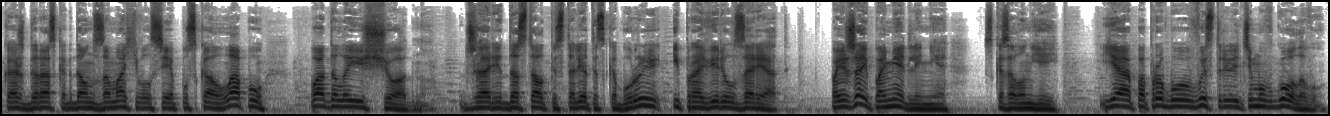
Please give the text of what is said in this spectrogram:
Каждый раз, когда он замахивался и опускал лапу, падало еще одно. Джарри достал пистолет из кобуры и проверил заряд. «Поезжай помедленнее», – сказал он ей. «Я попробую выстрелить ему в голову».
